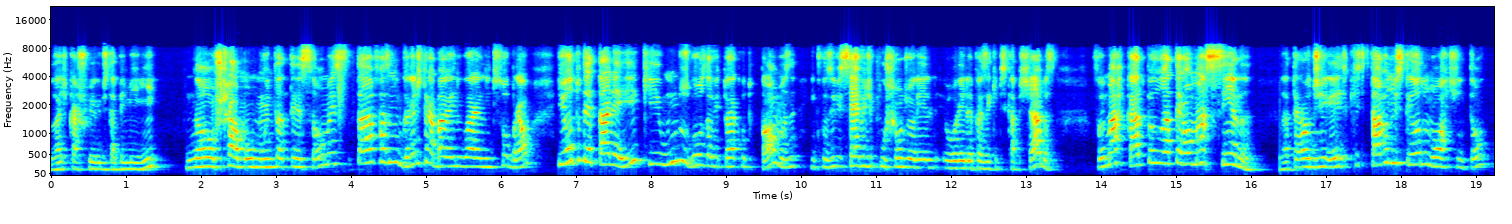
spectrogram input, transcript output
lá de Cachoeiro de Itapemirim. Não chamou muita atenção, mas está fazendo um grande trabalho aí no Guarani de Sobral. E outro detalhe aí, que um dos gols da vitória contra o Palmas, né, inclusive serve de puxão de orelha, orelha para as equipes capixabas, foi marcado pelo lateral Macena, lateral direito que estava no Estrela do Norte. Então,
